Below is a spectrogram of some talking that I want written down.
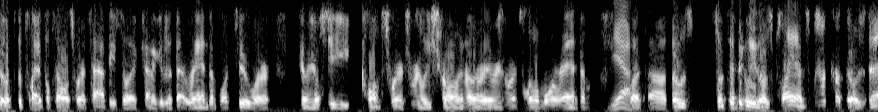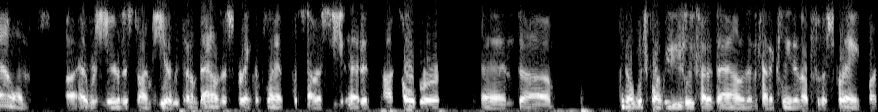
you know, the plant will tell us where it's happy, so it kind of gives it that random one too, where you know you'll see clumps where it's really strong, and other areas where it's a little more random. Yeah. But uh, those, so typically those plants, we would cut those down uh, every year this time of year. We cut them down in the spring. The plant puts out a seed head in October, and uh, you know at which point we usually cut it down and then kind of clean it up for the spring. But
